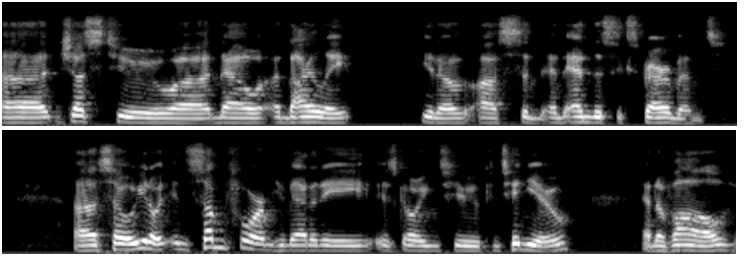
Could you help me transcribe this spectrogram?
Uh, just to uh, now annihilate, you know, us and, and end this experiment. Uh, so, you know, in some form, humanity is going to continue and evolve.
